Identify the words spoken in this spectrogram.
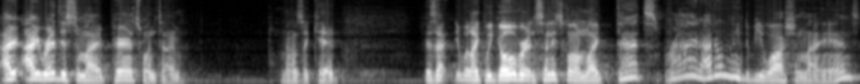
I, I read this to my parents one time when I was a kid. Is that like we go over it in Sunday school? I'm like, that's right. I don't need to be washing my hands.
